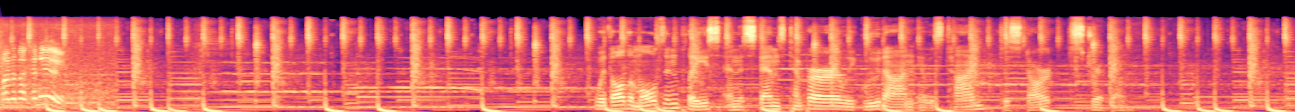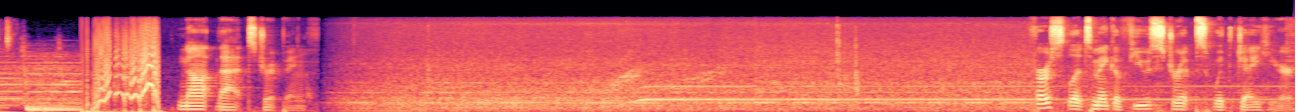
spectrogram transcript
Front of a canoe. With all the molds in place and the stems temporarily glued on, it was time to start stripping. Not that stripping. First, let's make a few strips with Jay here.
